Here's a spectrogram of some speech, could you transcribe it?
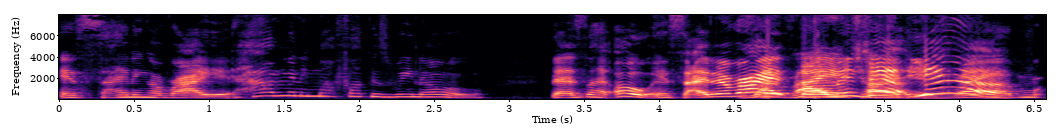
Inciting a riot. How many motherfuckers we know that's like, oh, inciting a riot, riot charges, yeah. Right.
